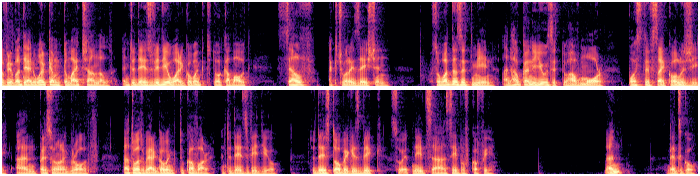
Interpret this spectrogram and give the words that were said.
everybody and welcome to my channel. In today's video we're going to talk about self-actualization. So what does it mean and how can you use it to have more positive psychology and personal growth? That's what we are going to cover in today's video. Today's topic is big so it needs a sip of coffee. And let's go.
